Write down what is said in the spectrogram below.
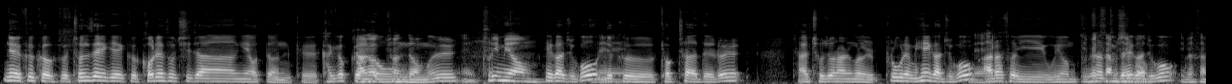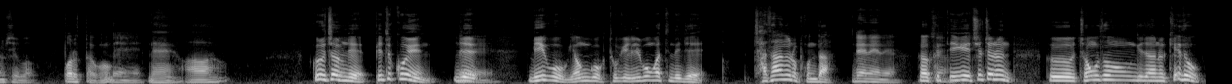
네, 그니까 그 전 세계 그 거래소 시장의 어떤 그 가격 가격 변동을 예, 프리미엄. 해가지고 네. 이제 그 격차들을 잘 조절하는 걸 프로그램이 해가지고 네. 알아서 이 위험 분산 투자 230억. 해가지고 230억. 벌었다고. 네. 네. 아. 그렇죠. 이제 비트코인 이제 네. 미국, 영국, 독일, 일본 같은 데 이제 자산으로 본다. 네네네. 그러니까 그때 이게 실제는 그 정우성 기자는 계속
